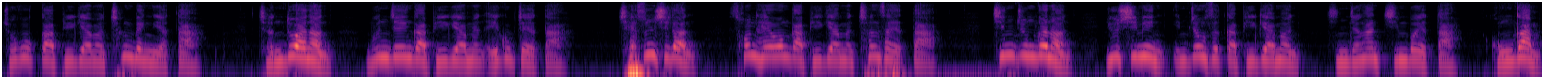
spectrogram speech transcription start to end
조국과 비교하면 청백리였다. 전두환은 문재인과 비교하면 애국자였다. 최순실은 손혜원과 비교하면 천사였다. 진중권은 유시민, 임종석과 비교하면 진정한 진보였다. 공감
